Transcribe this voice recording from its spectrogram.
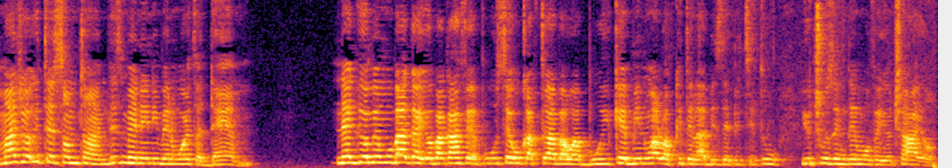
majorité sometimes this man ain't even worth a damn. Nèg yo faire pour c'est ou k'ap travail wa bouy ke minwa wa quitter la you choosing them over your child.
